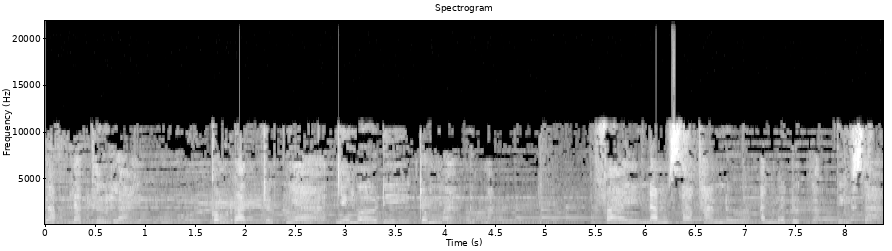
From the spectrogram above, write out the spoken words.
Gấp lá thư lại Con rạch trước nhà như mờ đi trong màn nước mắt Phải năm sáu tháng nữa anh mới được gặp tiên sa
